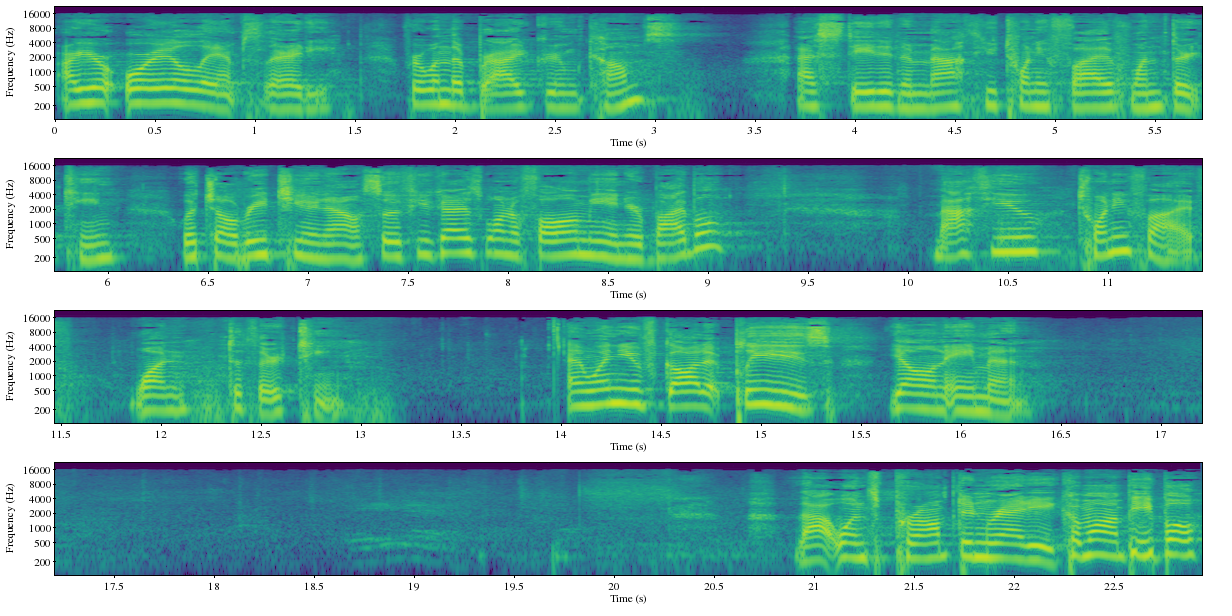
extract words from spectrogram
Are your oil lamps ready for when the bridegroom comes? As stated in Matthew 25, 113, which I'll read to you now. So if you guys want to follow me in your Bible, Matthew 25, 1 to 13. And when you've got it, please yell an amen. amen. That one's prompt and ready. Come on, people.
